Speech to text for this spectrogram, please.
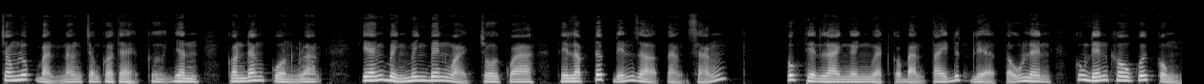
trong lúc bản năng trong cơ thể cự nhân còn đang cuồng loạn, khi ánh bình minh bên ngoài trôi qua thì lập tức đến giờ tảng sáng. Phúc Thiên Lai nghênh nguyệt của bàn tay đứt lìa tấu lên cũng đến khâu cuối cùng,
